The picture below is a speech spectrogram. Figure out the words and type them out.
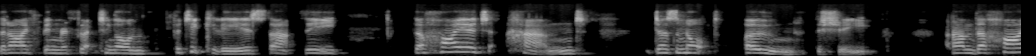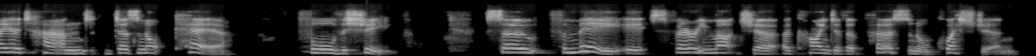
that I've been reflecting on particularly is that the the hired hand does not own the sheep, and the hired hand does not care for the sheep. So for me, it's very much a, a kind of a personal question.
